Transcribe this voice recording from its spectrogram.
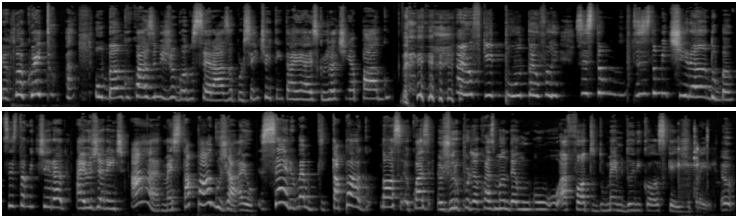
Eu não aguento. O banco quase me jogou no Serasa por 180 reais que eu já tinha pago. aí eu fiquei puta. Eu falei: vocês estão vocês estão me tirando, banco. Vocês estão me tirando. Aí o gerente: ah, mas tá pago já. Aí eu: sério mesmo? que Tá pago? Nossa, eu quase, eu juro por Deus, eu quase mandei um- um- a foto do meme do Nicolas Cage pra ele. Eu,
